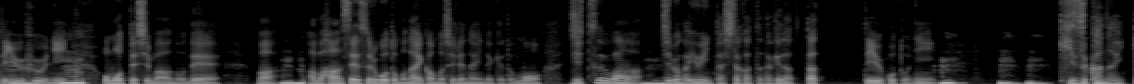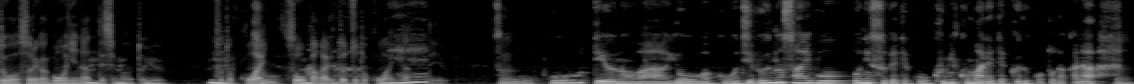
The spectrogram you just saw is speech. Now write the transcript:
ていうふうにん。思ってしまうのでまあうん。あんま反省することもないかもしれないんだけども実はうん。自分が優位に立ちたかっただけだったっていうことに気づかないとそれが業になってしまうといううん。ちょっと怖い、う。んそう考えるとちょっと怖いなっていう。そううん。業っていうのは要はこう自分の細胞に全てこう組み込まれてくることだからうん。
